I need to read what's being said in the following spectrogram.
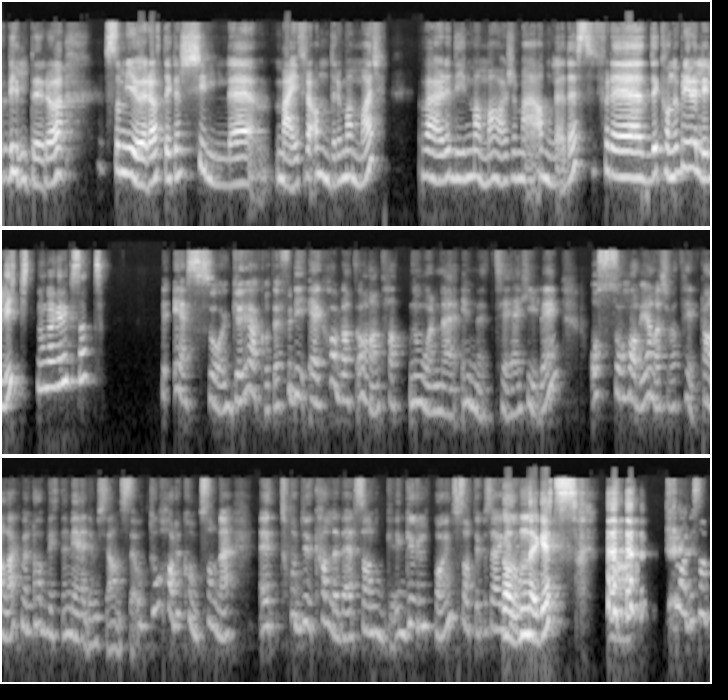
og bilder, og som gjør at det kan skille meg fra andre mammaer? Hva er det din mamma har som er annerledes? For det, det kan jo bli veldig likt noen ganger, ikke sant? Det er så gøy akkurat det, fordi jeg har bl.a. hatt noen eh, inne til healing. Og så har det gjerne ikke vært helt planlagt, men det har blitt en mediumseanse. Og da har det kommet sånne Jeg tror du kaller det sånn gullpoints. Golden nuggets. ja. Så var det sånn,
